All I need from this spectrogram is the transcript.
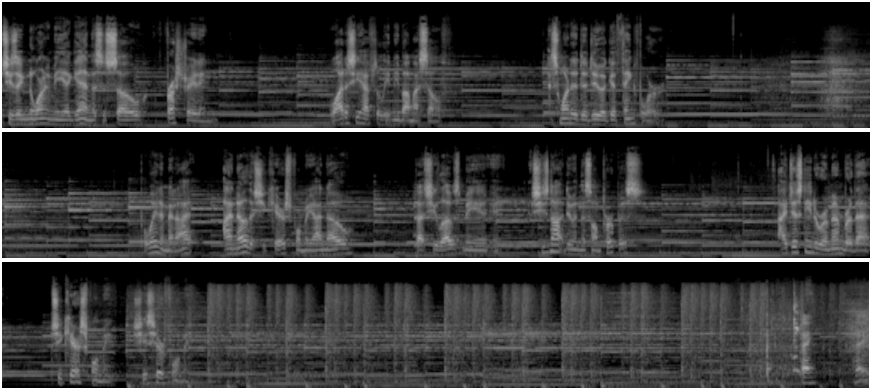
She's ignoring me again. This is so frustrating. Why does she have to leave me by myself? I just wanted to do a good thing for her. But wait a minute, I, I know that she cares for me. I know that she loves me. She's not doing this on purpose. I just need to remember that she cares for me. She's here for me.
